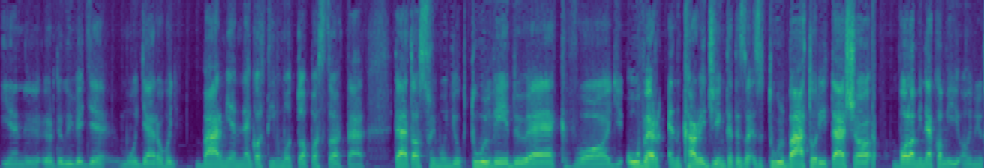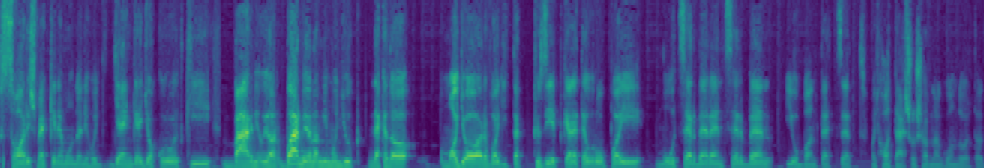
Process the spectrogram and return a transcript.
ilyen ördögügyvédje módjára, hogy bármilyen negatívumot tapasztaltál? Tehát az, hogy mondjuk túlvédőek, vagy over encouraging, tehát ez a, ez a túl bátorítása valaminek, ami, ami mondjuk szar, és meg kéne mondani, hogy gyenge, gyakorolt ki, bármi olyan, bármi olyan, ami mondjuk neked a, a magyar, vagy itt a közép-kelet-európai módszerben, rendszerben jobban tetszett, vagy hatásosabbnak gondoltad?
